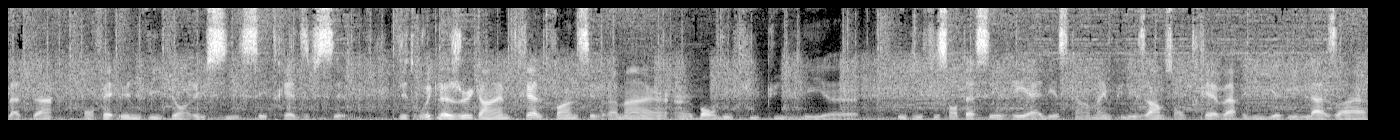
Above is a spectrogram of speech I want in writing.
là-dedans. On fait une vie puis on réussit. C'est très difficile. J'ai trouvé que le jeu est quand même très le fun. C'est vraiment un, bon défi. Puis les, euh, les défis sont assez réalistes quand même. Puis les armes sont très variées. Il y a des lasers,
